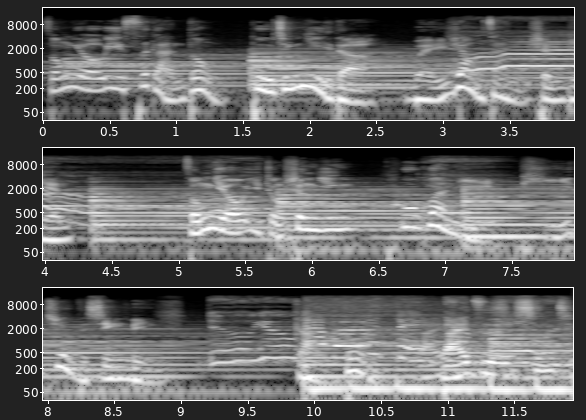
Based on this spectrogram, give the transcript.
总有一丝感动，不经意的围绕在你身边；总有一种声音。呼唤你疲倦的心灵，感动来自心情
